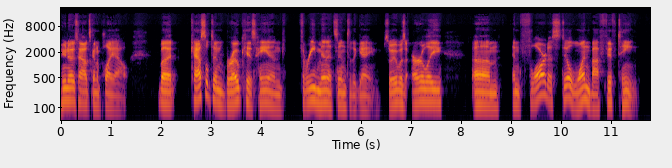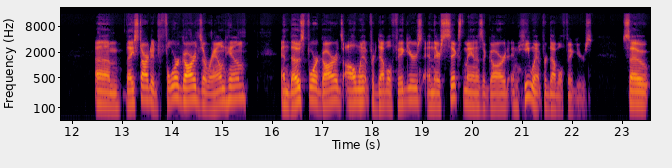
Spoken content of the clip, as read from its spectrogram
who knows how it's going to play out. But Castleton broke his hand three minutes into the game. So it was early. Um, and Florida still won by 15. Um, they started four guards around him, and those four guards all went for double figures, and their sixth man is a guard, and he went for double figures. So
